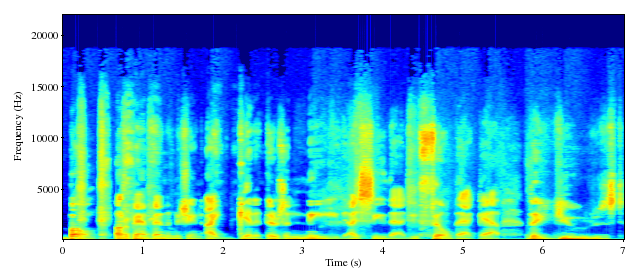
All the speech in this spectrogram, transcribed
Boom, underpants vending machine. I get it. There's a need. I see that. You filled that gap. The used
